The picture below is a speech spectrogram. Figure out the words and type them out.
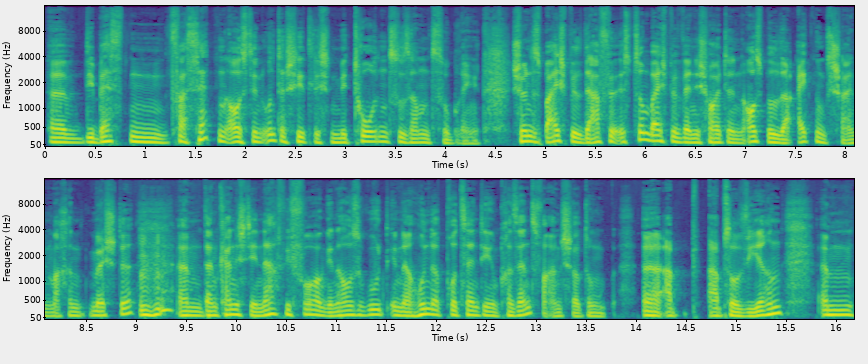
äh, die besten Facetten aus den unterschiedlichen Methoden zusammenzubringen. Schönes Beispiel dafür ist zum Beispiel, wenn ich heute einen Ausbildereignungsschein machen möchte, mhm. ähm, dann kann ich den nach wie vor genauso gut in einer hundertprozentigen Präsenzveranstaltung äh, ab absolvieren. Ähm,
